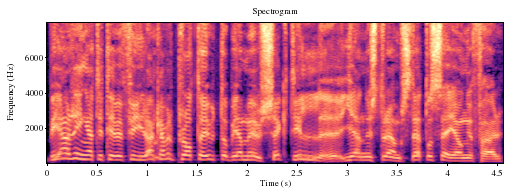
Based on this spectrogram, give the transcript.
Be han ringa till TV4, han kan väl prata ut och be om ursäkt till eh, Jenny Strömstedt och säga ungefär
